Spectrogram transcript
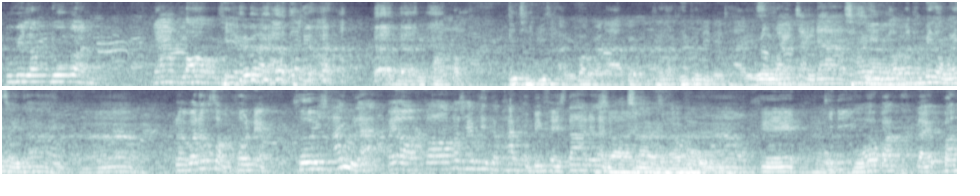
ภูวินลองดูก่อนยากอยู่ อ๋อโอเคไม่เป็นไรครับเป็นความแบบพิถีพิถันกว่าเวลาเป็นสถานที่ผลิตในไทยเราไว้ใจได้ ใช่แล้วมันทำให้เราไว้ใจได้ อ่า แปลว่าทั้งสองคนเนี่ยเคยใช้อยู่แล้ว ไปออกกองก็ใช้ผลิตภัณฑ์ของ Big f a s t a นี่แหละใช่ใช่ครับผม อ่าโอเคทีนี้ เพราะว่าบางหลายบาง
